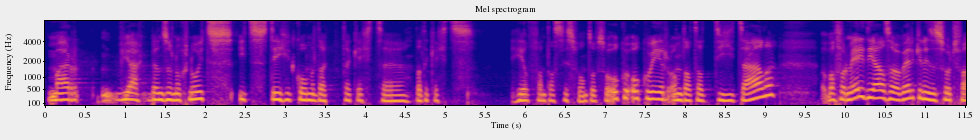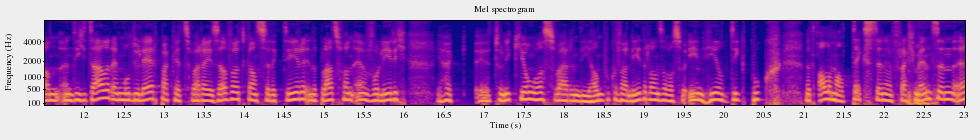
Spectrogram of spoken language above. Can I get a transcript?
Maar ja, ik ben zo nog nooit iets tegengekomen dat, dat, ik, echt, uh, dat ik echt heel fantastisch vond of zo. Ook, ook weer omdat dat digitale... Wat voor mij ideaal zou werken, is een soort van een digitaler en modulair pakket waar je zelf uit kan selecteren in de plaats van en volledig... Ja, uh, toen ik jong was, waren die handboeken van Nederlands, dat was zo één heel dik boek met allemaal teksten en fragmenten. hè.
